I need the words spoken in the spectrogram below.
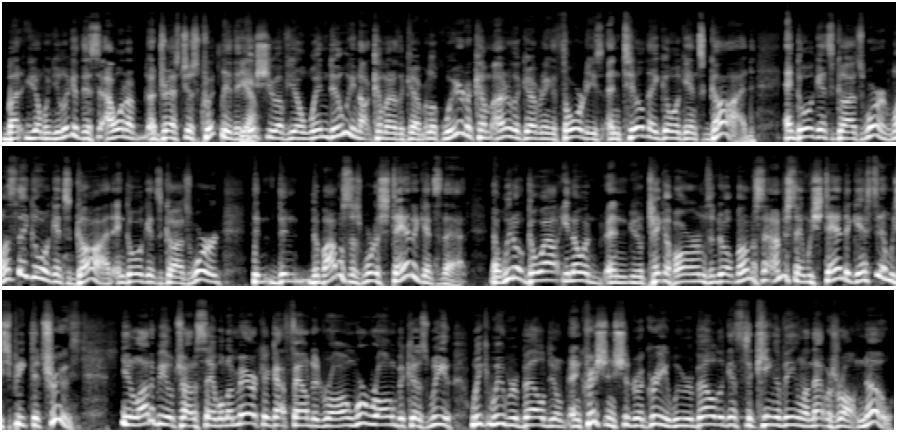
But you know, when you look at this, I want to address just quickly the Yeah. issue of you know when do we not come under the government? Look, we're to come under the governing authorities until they go against God and go against God's word. Once they go against God and go against God's word, then then the Bible says we're to stand against that. Now we don't go out, you know, and, and you know take up arms and do it. But I'm, saying, I'm just saying we stand against it and we speak the truth. You know, a lot of people try to say, well, America got founded wrong. We're wrong because we we we rebelled. You know, and Christians should agree we rebelled against the King of England. That was wrong. No,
